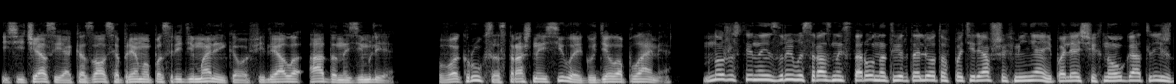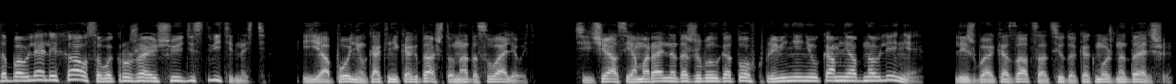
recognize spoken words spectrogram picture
И сейчас я оказался прямо посреди маленького филиала ада на земле. Вокруг со страшной силой гудело пламя. Множественные взрывы с разных сторон от вертолетов, потерявших меня и палящих наугад, лишь добавляли хаоса в окружающую действительность. я понял как никогда, что надо сваливать. Сейчас я морально даже был готов к применению камня обновления, лишь бы оказаться отсюда как можно дальше.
